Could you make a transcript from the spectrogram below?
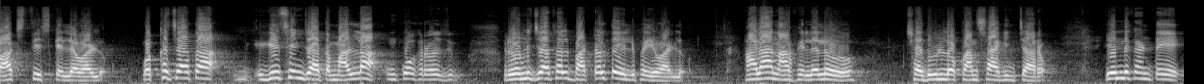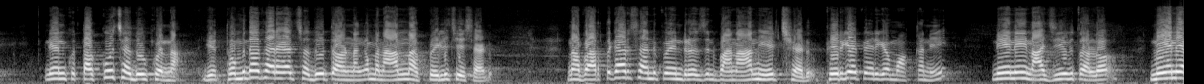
బాక్స్ తీసుకెళ్ళేవాళ్ళు. ఒక్క జాత గీసిన జాత మళ్ళా ఇంకొక రోజు రెండు జాతలు బట్టలతో వెళ్ళిపోయేవాళ్ళు. అలా నా పిల్లలు చదువుల్లో కొనసాగించారు. ఎందుకంటే నేను తక్కువ చదువుకున్నా. తొమ్మిదో తరగతి చదువుతూ ఉండగా మా నాన్న నాకు పెళ్ళి చేశాడు. నా భర్త గారు చనిపోయిన రోజున మా నాన్న ఏడ్చాడు. పెరిగే పెరిగే మొక్కని నేనే నా జీవితంలో నేనే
